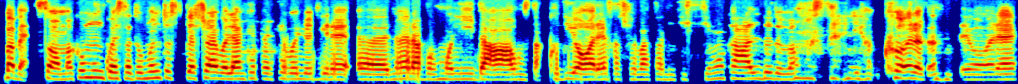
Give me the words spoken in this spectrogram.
Vabbè, insomma, comunque è stato molto spiacevole anche perché voglio dire, eh, noi eravamo lì da un sacco di ore, faceva tantissimo caldo, dovevamo stare lì ancora tante ore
